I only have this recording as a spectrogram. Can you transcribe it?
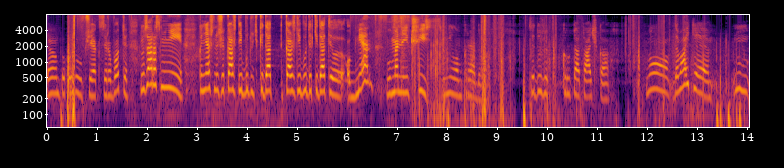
Я вам покажу вообще, як це працює. Ну зараз мені, звісно ж, кожен будуть кидати, кожен буде кидати обмін, бо в мене X6 з вінілом кредома. Це дуже крута тачка. Ну, давайте. Ну,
